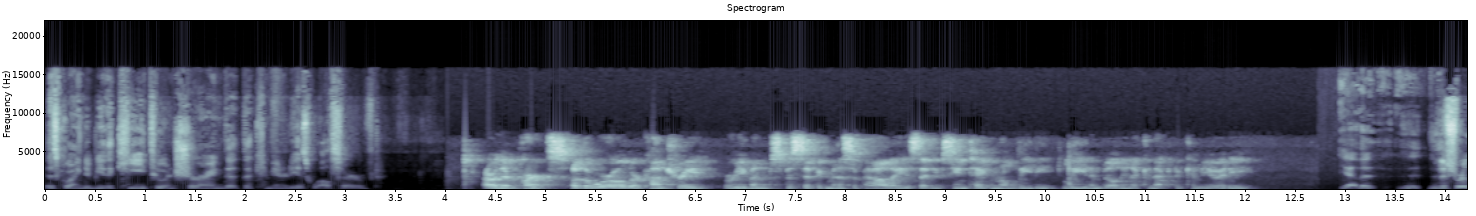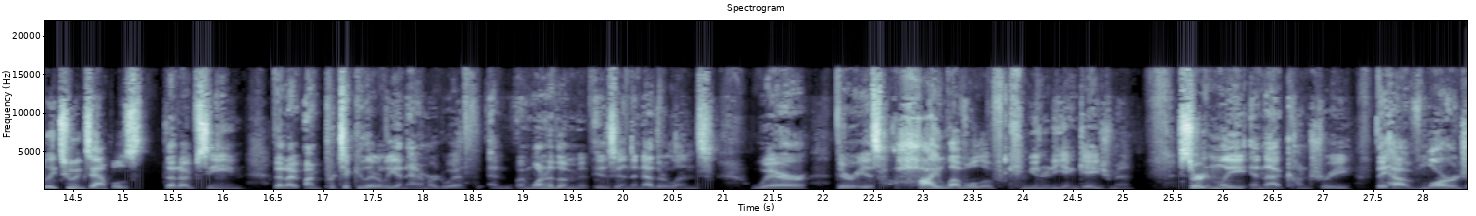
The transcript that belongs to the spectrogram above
is going to be the key to ensuring that the community is well served. Are there parts of the world or country or even specific municipalities that you've seen taking the lead, lead in building a connected community? Yeah, the, the, there's really two examples that I've seen that I, am particularly enamored with. And, and one of them is in the Netherlands, where there is a high level of community engagement certainly in that country, they have large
